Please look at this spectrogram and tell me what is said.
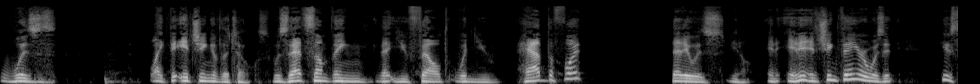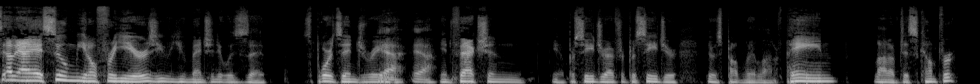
Was like the itching of the toes. Was that something that you felt when you had the foot? That it was, you know, an, an itching thing, or was it? I mean, I assume, you know, for years you you mentioned it was a sports injury, yeah, yeah. infection, you know, procedure after procedure. There was probably a lot of pain, a lot of discomfort.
